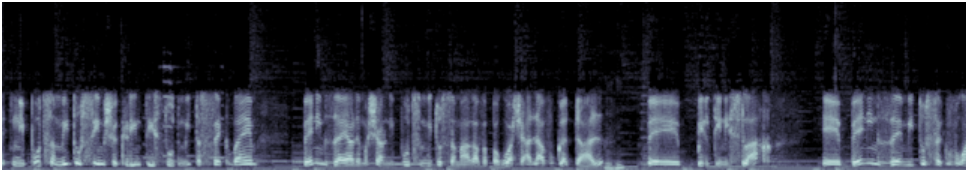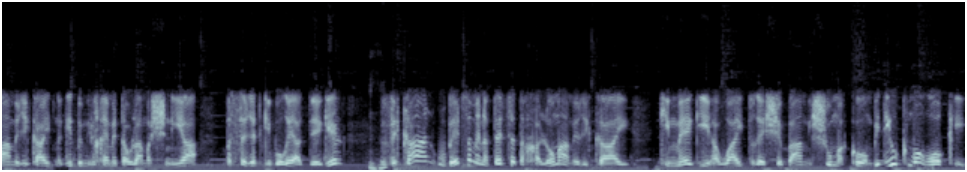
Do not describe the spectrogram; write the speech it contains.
את ניפוץ המיתוסים שקלינט איסטוד מתעסק בהם, בין אם זה היה למשל ניפוץ מיתוס המערב הפרוע שעליו הוא גדל, בבלתי נסלח, אה, בין אם זה מיתוס הגבורה האמריקאית, נגיד במלחמת העולם השנייה, בסרט גיבורי הדגל, וכאן הוא בעצם מנתץ את החלום האמריקאי, כי מגי הווייטרש שבאה משום מקום, בדיוק כמו רוקי,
